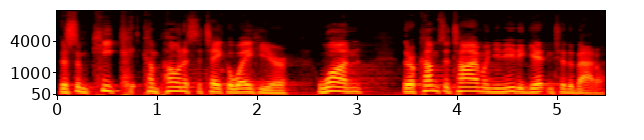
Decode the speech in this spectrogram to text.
There's some key components to take away here. One, there comes a time when you need to get into the battle.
